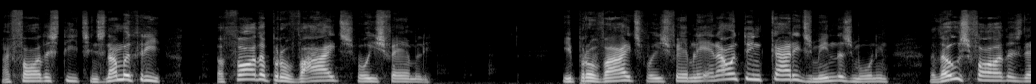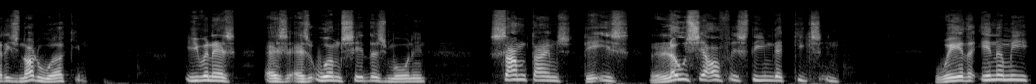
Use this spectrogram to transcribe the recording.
My father's teachings. Number three, a father provides for his family. He provides for his family. And I want to encourage men this morning, those fathers that is not working. Even as as as Oom said this morning, sometimes there is low self-esteem that kicks in. Where the enemy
